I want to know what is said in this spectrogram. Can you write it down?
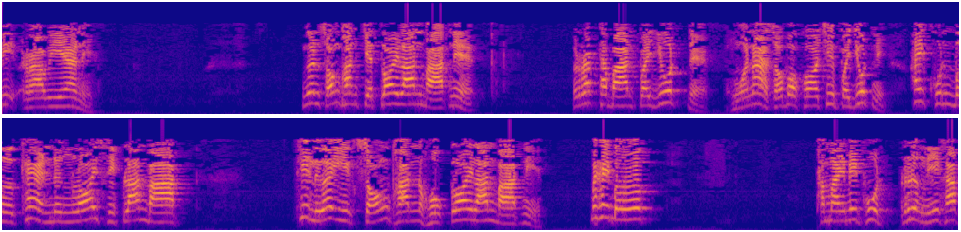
วิราเวียนี่ เงินสองพันเจ็ดร้อยล้านบาทเนี่ย รัฐบาลประยุทธ์เนี่ย หัวหน้าสบคชื่อประยุทธ์นี่ ให้คุณเบิกแค่หนึ่งร้อยสิบล้านบาท ที่เหลืออีกสองพันหกร้อยล้านบาทนี่ ไม่ให้เบิกทำไมไม่พูดเรื่องนี้ครับ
